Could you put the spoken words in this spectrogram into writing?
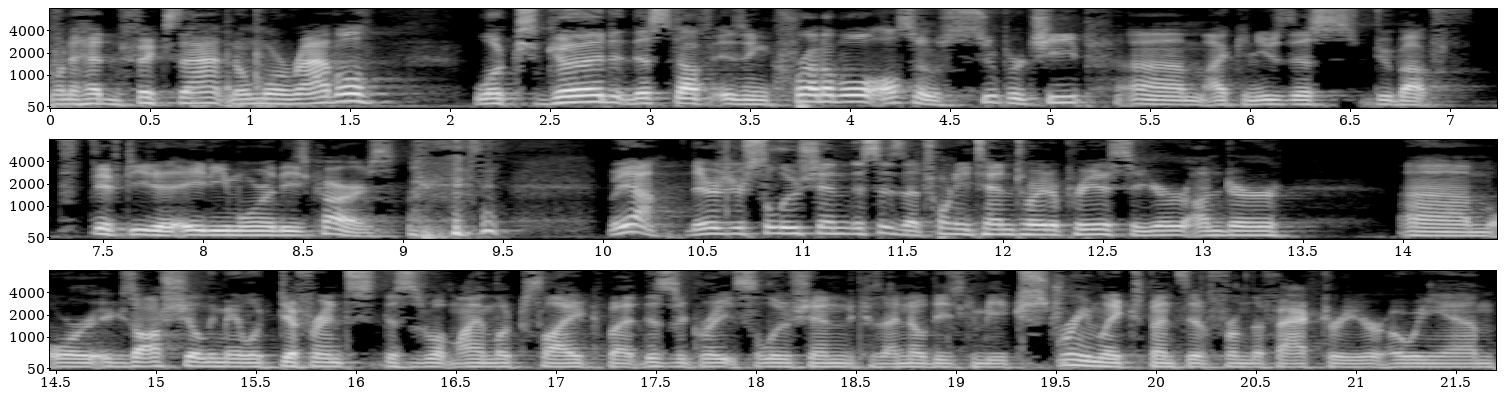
went ahead and fixed that. No more rattle. Looks good. This stuff is incredible. Also super cheap. Um, I can use this, do about 50 to 80 more of these cars. but yeah, there's your solution. This is a 2010 Toyota Prius, so you're under um, or exhaust shielding may look different. This is what mine looks like, but this is a great solution because I know these can be extremely expensive from the factory or OEM,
